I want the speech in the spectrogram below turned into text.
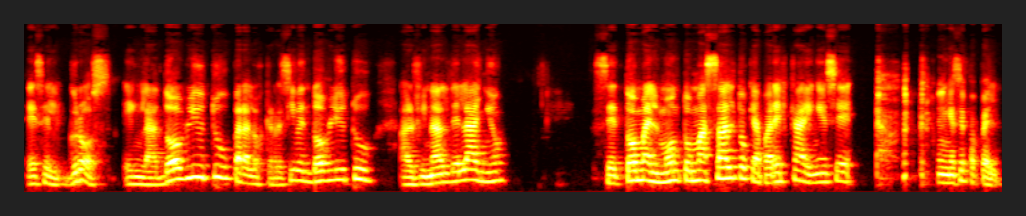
es el gross. En la W2, para los que reciben W2 al final del año, se toma el monto más alto que aparezca en ese, en ese papel.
